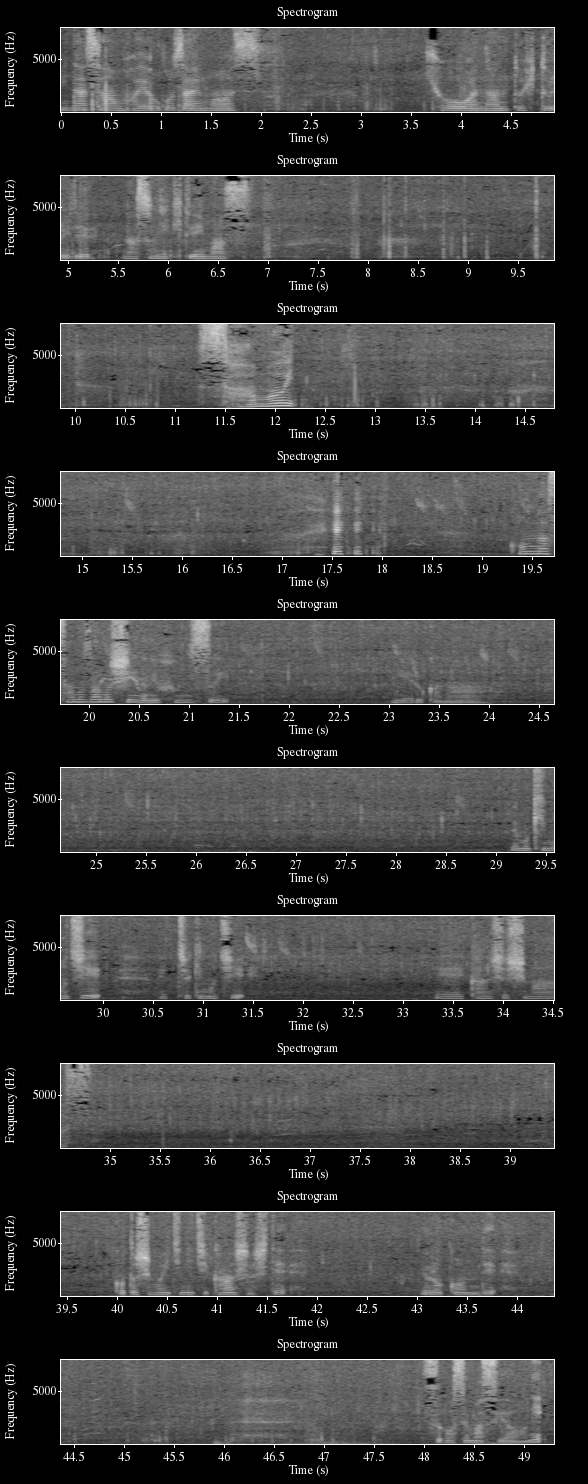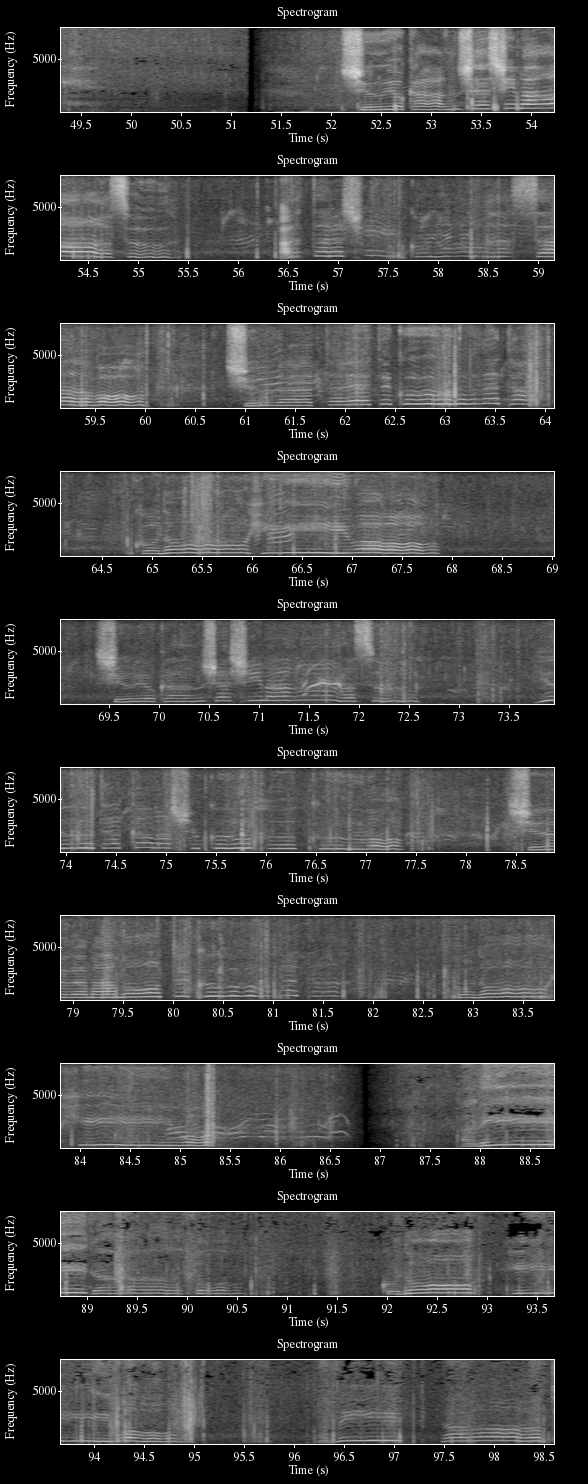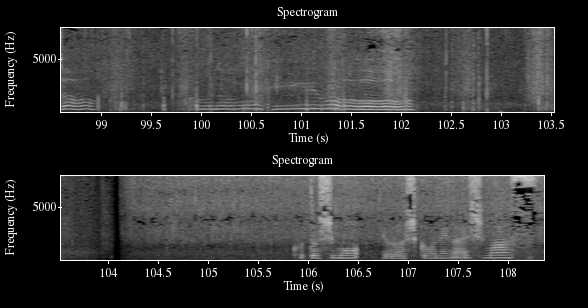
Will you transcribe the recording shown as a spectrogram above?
皆さんおはようございます。今日はなんと一人で那須に来ています。寒い。こんな寒々しいのに噴水。見えるかな？でも気持ちいい。めっちゃ気持ちいい、えー、感謝します。今年も一日感謝して喜んで過ごせますように。主よ感謝します。新しいこの朝を主が与えてくれたこの日を主よ感謝します豊かな祝福を主が守ってくれたこの日をありがとう。この日を。ありがとう。この日を。今年もよろしくお願いします。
